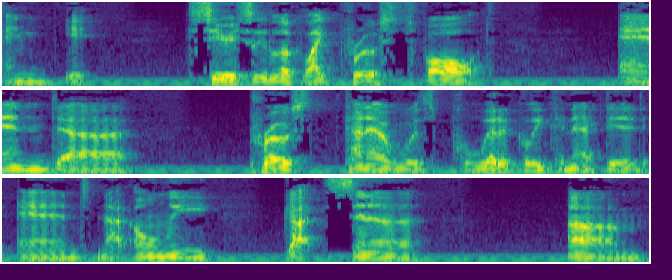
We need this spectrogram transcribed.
and it seriously looked like Prost's fault, and. Uh, Prost kind of was politically connected and not only got Senna um,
